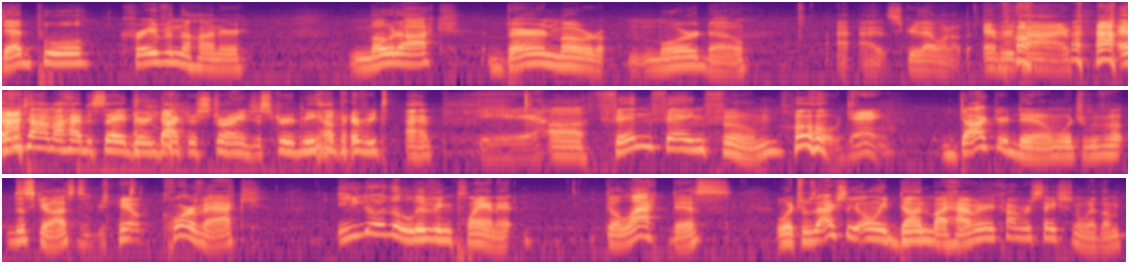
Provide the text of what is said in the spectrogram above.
Deadpool, Kraven the Hunter, MODOK, Baron Mor- Mordo. I, I screw that one up every time. every time I had to say it during Doctor Strange, it screwed me up every time. Yeah. Uh, Fin Fang Foom, Oh dang. Doctor Doom, which we've discussed, Yep. Korvac, Ego the Living Planet, Galactus, which was actually only done by having a conversation with him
